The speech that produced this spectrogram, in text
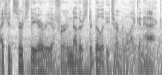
I should search the area for another stability terminal I can hack.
